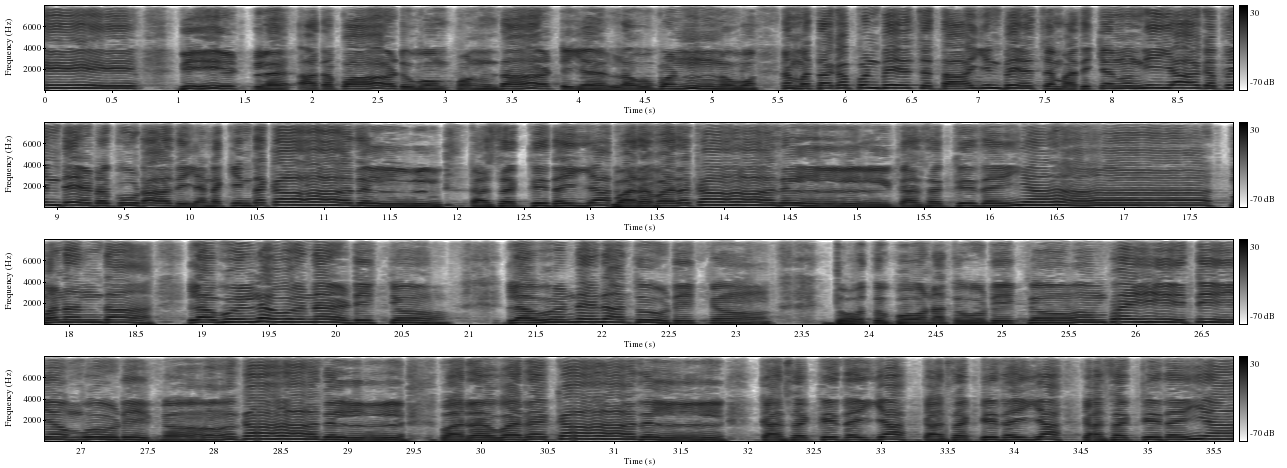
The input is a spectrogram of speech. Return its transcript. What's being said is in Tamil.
வீட்டுல அத பாடுவோம் பொண்டாட்டிய லவ் பண்ணுவோம். நம்ம தகப்பன் பேச்ச தாயின் பேச்ச மதிக்கணும். நீயாக பெண் தேடக்கூடாது. எனக்கு இந்த காதல் கசக்குதையா? வர வர காதல் கசக்குதையா? மனந்தான் லவ் லவ் நடிக்கும். லவ்னு தான் துடிக்கும். தோத்து போன துடிக்கும். பைத்தியம் பிடிக்கும். காதல் வர வர காதல் காதல். கசக்குதையா கசக்குதையா கசக்குதையா.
